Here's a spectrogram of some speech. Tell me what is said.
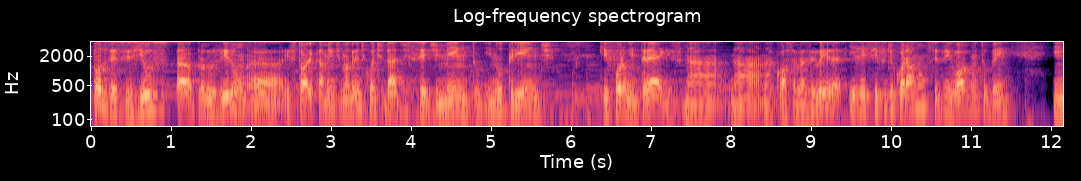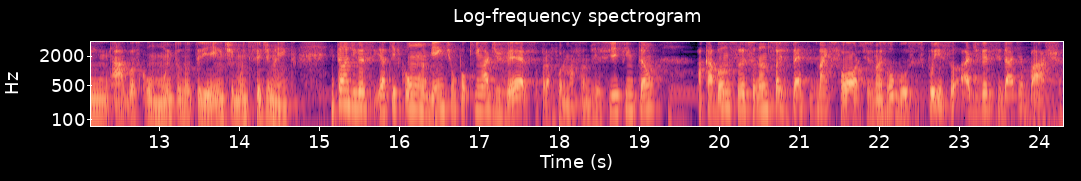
Todos esses rios uh, produziram uh, historicamente uma grande quantidade de sedimento e nutriente que foram entregues na, na, na costa brasileira e Recife de Coral não se desenvolve muito bem em águas com muito nutriente muito sedimento. Então aqui ficou um ambiente um pouquinho adverso para a formação de Recife, então acabamos selecionando só espécies mais fortes, mais robustas, por isso a diversidade é baixa.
